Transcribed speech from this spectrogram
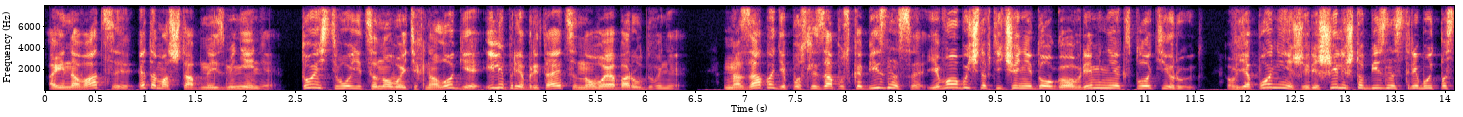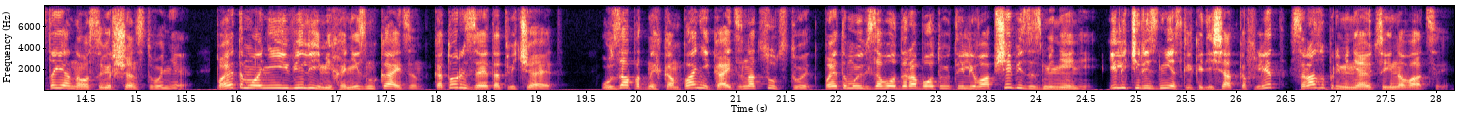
а инновации – это масштабные изменения. То есть вводится новая технология или приобретается новое оборудование. На Западе после запуска бизнеса его обычно в течение долгого времени эксплуатируют. В Японии же решили, что бизнес требует постоянного совершенствования, поэтому они и ввели механизм кайдзен, который за это отвечает. У западных компаний кайдзен отсутствует, поэтому их заводы работают или вообще без изменений, или через несколько десятков лет сразу применяются инновации.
